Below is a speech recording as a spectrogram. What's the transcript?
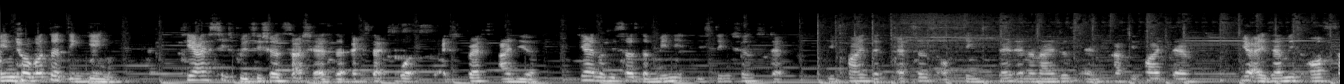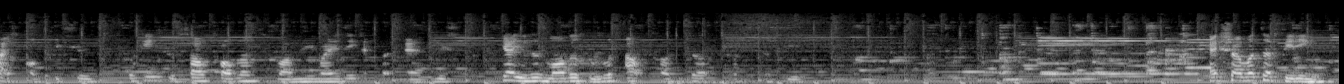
Introverted thinking TI seeks precision such as the exact words to express ideas. TI notices the minute distinctions that define the essence of things, then analyzes and classifies them. TI examines all sides of the issue, looking to solve problems while minimizing effort and risk. TI uses models to root out logical consistency. Extroverted feeling.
